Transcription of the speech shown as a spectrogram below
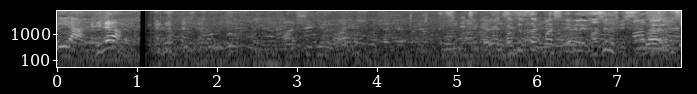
Dila. Dila. Hazırsak başlayabiliriz. Hazırız biz. Hazırız.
